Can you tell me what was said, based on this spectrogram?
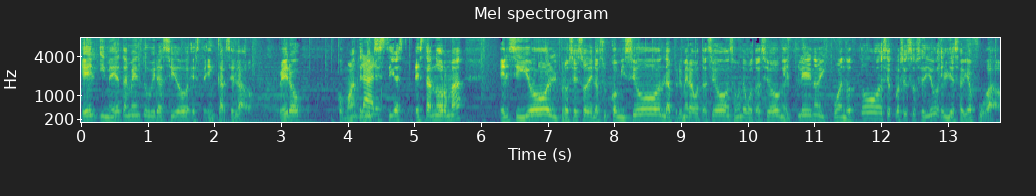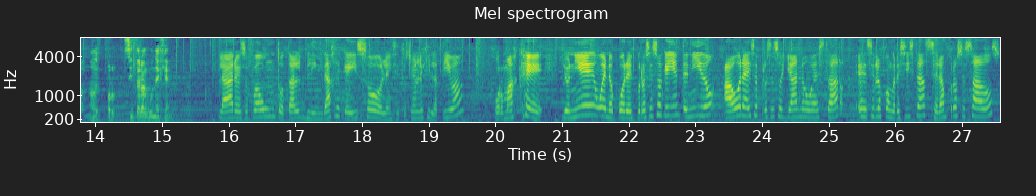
él inmediatamente hubiera sido este, encarcelado. Pero como antes no existía esta norma, él siguió el proceso de la subcomisión, la primera votación, segunda votación, el pleno, y cuando todo ese proceso se dio, él ya se había fugado, ¿no? Por citar algún ejemplo. Claro, eso fue un total blindaje que hizo la institución legislativa por más que lo niegue, bueno, por el proceso que hayan tenido, ahora ese proceso ya no va a estar. Es decir, los congresistas serán procesados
